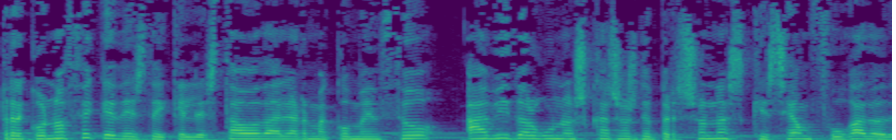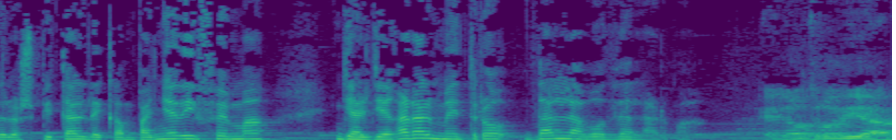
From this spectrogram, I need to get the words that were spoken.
Reconoce que desde que el estado de alarma comenzó ha habido algunos casos de personas que se han fugado del hospital de campaña de IFEMA y al llegar al metro dan la voz de alarma. El otro día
